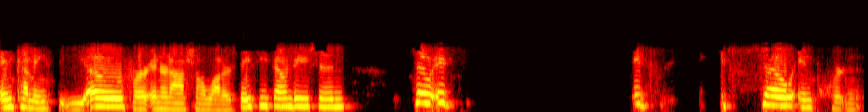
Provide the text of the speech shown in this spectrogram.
incoming CEO for International Water Safety Foundation. So it's, it's, it's so important.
